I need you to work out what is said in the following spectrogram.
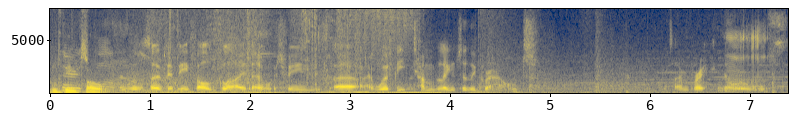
the There's default. one. There's also the default glider, which means uh, I would be tumbling to the ground. So I'm breaking the rules.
